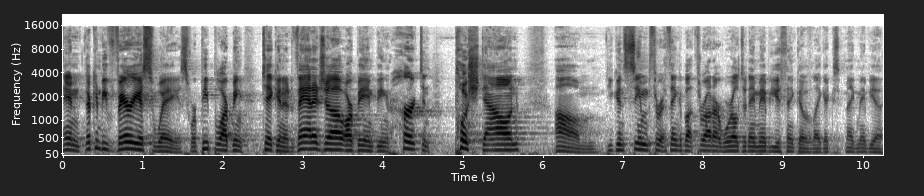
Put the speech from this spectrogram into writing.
And there can be various ways where people are being taken advantage of or being, being hurt and pushed down. Um, you can see them through, think about throughout our world today. Maybe you think of like, ex, like maybe a,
